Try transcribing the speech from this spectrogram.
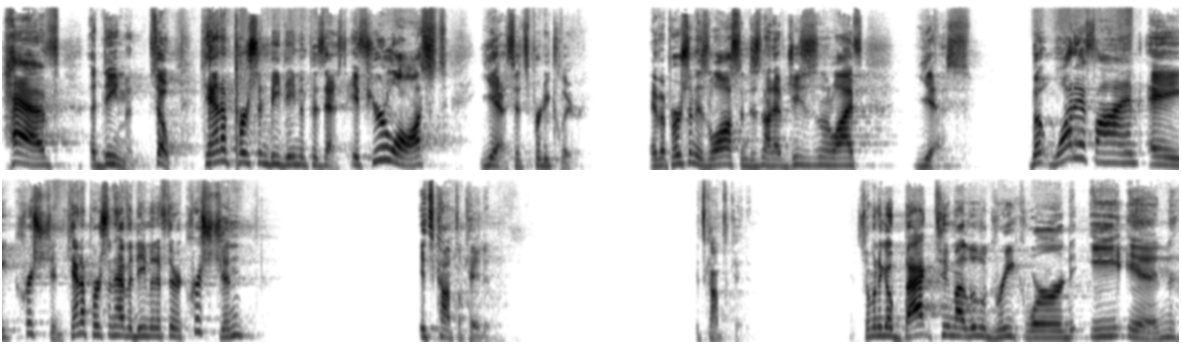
have a demon. So, can a person be demon possessed? If you're lost, yes, it's pretty clear. If a person is lost and does not have Jesus in their life, yes. But what if I'm a Christian? Can a person have a demon if they're a Christian? It's complicated. It's complicated. So I'm going to go back to my little Greek word, en.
